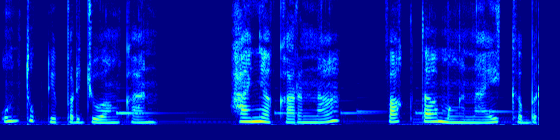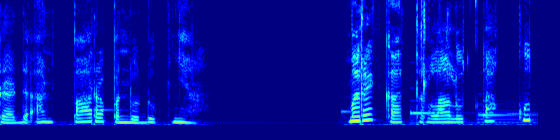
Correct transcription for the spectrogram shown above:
untuk diperjuangkan hanya karena fakta mengenai keberadaan para penduduknya. Mereka terlalu takut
